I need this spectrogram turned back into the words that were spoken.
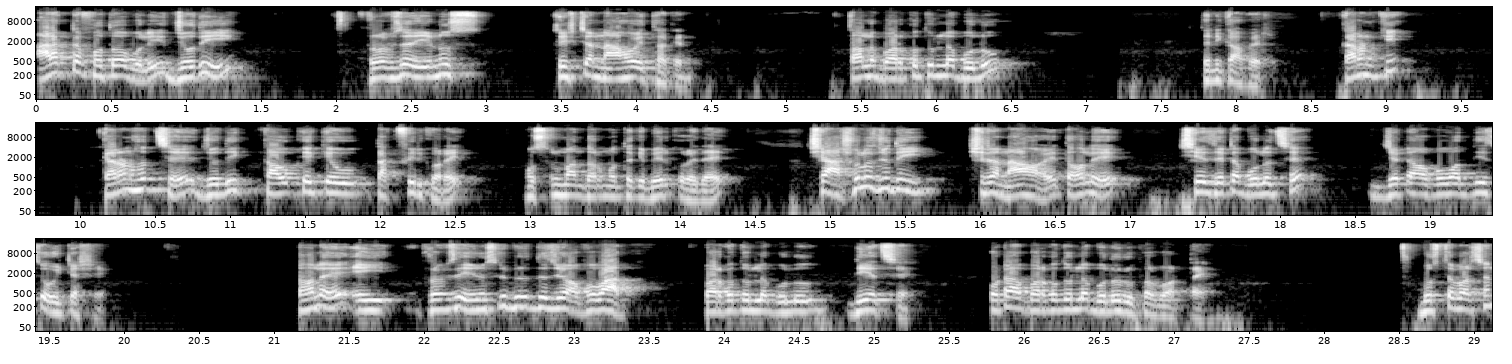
আরেকটা ফতোয়া বলি, যদি প্রফেসর ইউনুস খ্রিস্টান না হয়ে থাকেন, তাহলে বরকতুল্লাহ বলু তিনি কাফের। কারণ কি? কারণ হচ্ছে যদি কাউকে কেউ তাকফির করে, মুসলমান ধর্ম থেকে বের করে দেয়, সে আসলে যদি সেটা না হয়, তাহলে সে যেটা বলেছে, যেটা অপবাদ দিয়েছে, ওইটা সে। তাহলে এই প্রফেসর ইউনুসের বিরুদ্ধে যে অপবাদ বরকতুল্লাহ বুলু দিয়েছে, ওটা বরকতুল্লাহ বুলুর উপর বর্তায়। বুঝতে পারছেন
